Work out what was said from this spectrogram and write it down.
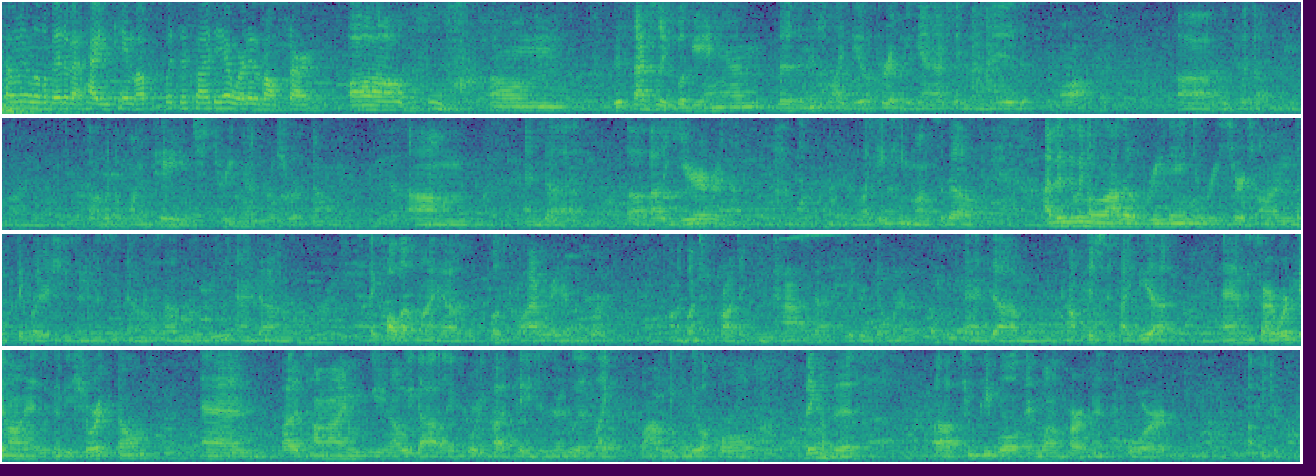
tell me a little bit about how you came up with this idea? Where did it all start? Uh, um, this actually began, the initial idea for it began actually in the mid aughts. Uh, it was like a kind of like a one page treatment for a short film. Um, and uh, uh, about a year and a, like 18 months ago, I've been doing a lot of reading and research on the particular issues in this in this uh, movie, and um, I called up my uh, close collaborator who worked on a bunch of projects in the past, uh, Sigrid Gilmer, and um, kind of pitched this idea, and we started working on it. It was going to be a short film, and by the time you know we got like 45 pages into it, it's like, wow, we can do a whole thing of this of two people in one apartment for a feature film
